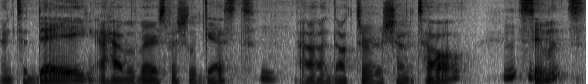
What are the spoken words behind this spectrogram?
And today I have a very special guest, uh, Dr. Chantal Simmons.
